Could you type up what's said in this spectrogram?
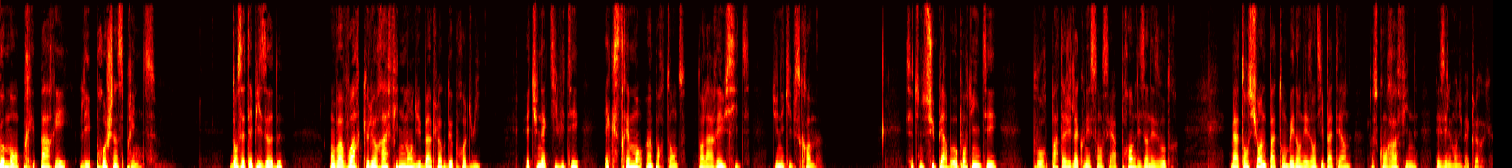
comment préparer les prochains sprints. Dans cet épisode, on va voir que le raffinement du backlog de produits est une activité extrêmement importante dans la réussite d'une équipe Scrum. C'est une superbe opportunité pour partager de la connaissance et apprendre les uns des autres, mais attention à ne pas tomber dans des anti-patterns lorsqu'on raffine les éléments du backlog.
